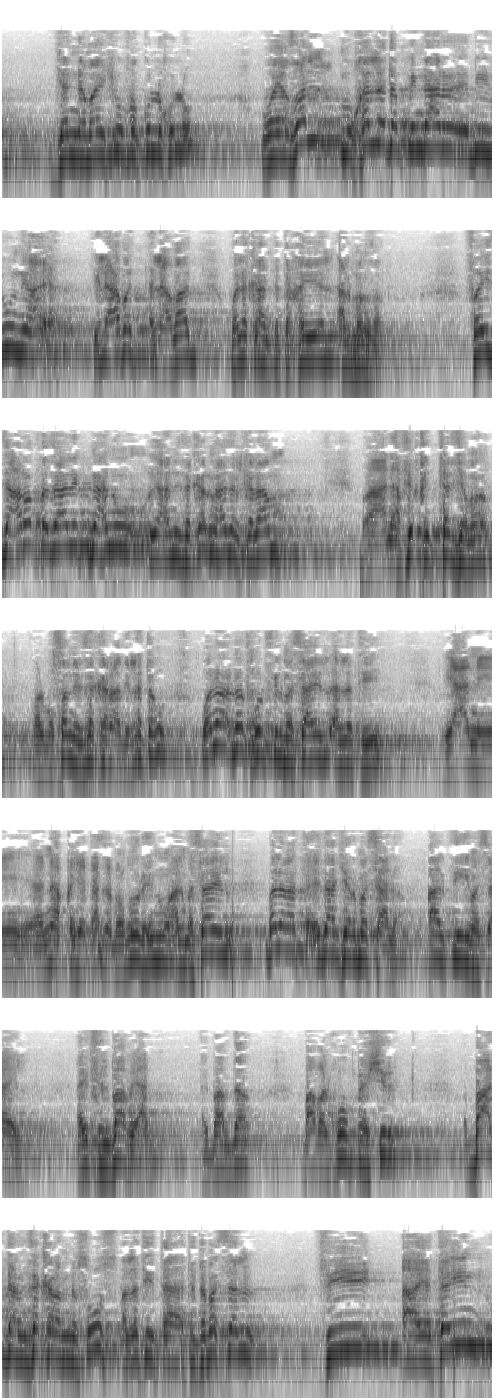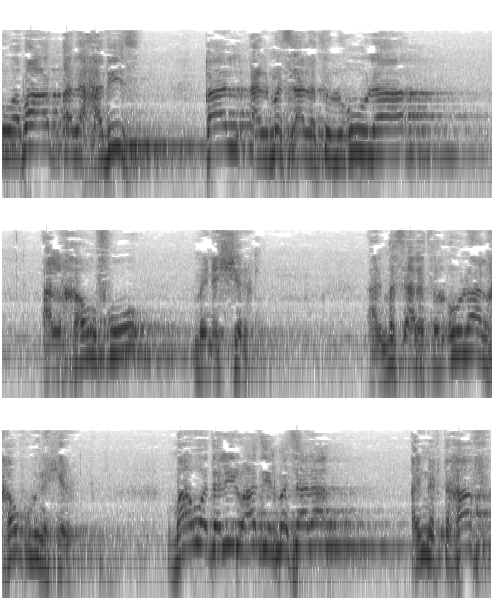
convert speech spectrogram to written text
جنة ما يشوفها كله كله. ويظل مخلدا في النار بدون نهاية. إلى أبد الأبد. ولك أن تتخيل المنظر. فإذا عرفت ذلك نحن يعني ذكرنا هذا الكلام على فقه الترجمة والمصنف ذكر أدلته وندخل في المسائل التي يعني ناقشت هذا الموضوع إنه المسائل بلغت 11 مسألة. قال فيه مسائل أي في الباب يعني. الباب ده باب الخوف من الشرك. بعد أن ذكر النصوص التي تتمثل في آيتين وبعض الأحاديث قال المسألة الأولى الخوف من الشرك. المسألة الأولى الخوف من الشرك. ما هو دليل هذه المسألة؟ إنك تخاف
